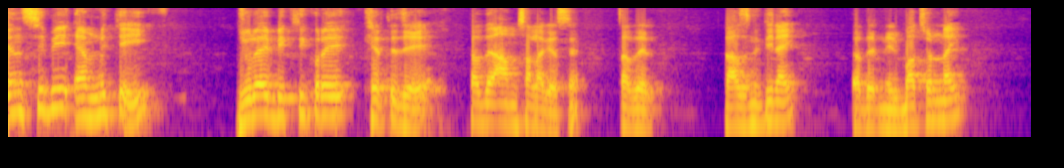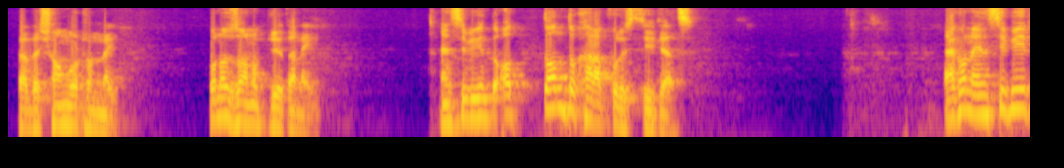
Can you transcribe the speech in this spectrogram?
এনসিবি এমনিতেই জুলাই বিক্রি করে খেতে যে তাদের আমসা লাগেছে তাদের রাজনীতি নাই, তাদের নির্বাচন নাই, তাদের সংগঠন নাই, কোনো জনপ্রিয়তা নাই। এনসিবি কিন্তু অত্যন্ত খারাপ পরিস্থিতিতে আছে। এখন এনসিবির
